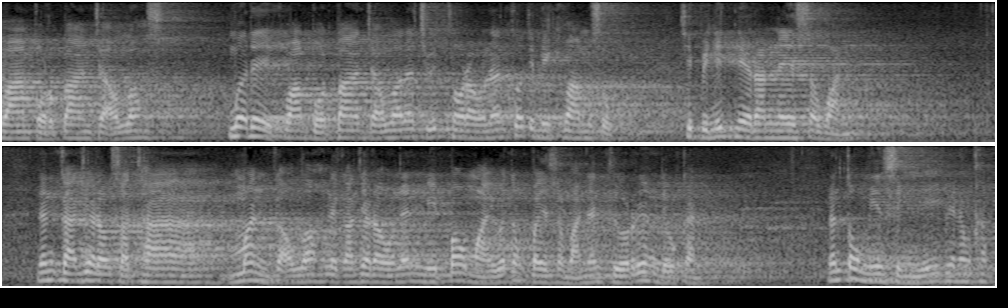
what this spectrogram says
ความโปรดปรานจากอัลลอฮ์เมื่อได้ความโปรดปรานจากอัลลอฮ์และชีวิตของเรานั้นก็จะมีความสุขที่เป็นนิจในรันในสวรรค์นั้นการที่เราศรัทธามั่นกับอัลลอฮ์ในการที่เรานั้นมีเป้าหมายว่าต้องไปสวรรค์นั้นคือเรื่องเดียวกัน นั้นต้องมีสิ่งนี้พี่น้องครับ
